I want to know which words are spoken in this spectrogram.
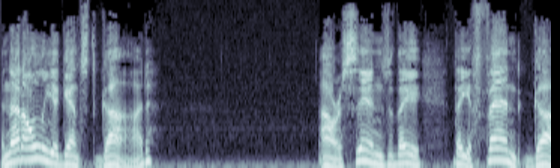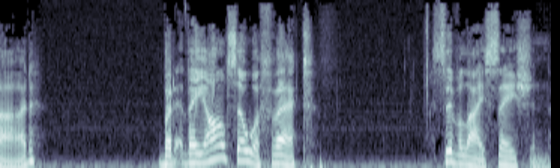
And not only against God, our sins, they, they offend God but they also affect civilization.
